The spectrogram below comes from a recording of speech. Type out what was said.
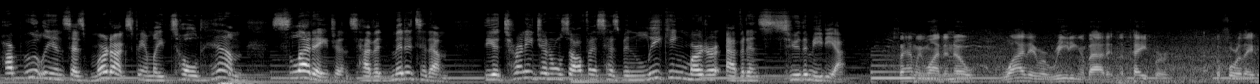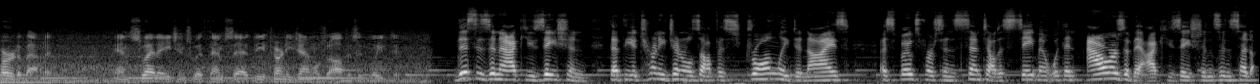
Harpootlian says Murdaugh's family told him SLED agents have admitted to them the Attorney General's office has been leaking murder evidence to the media. The Family wanted to know why they were reading about it in the paper before they heard about it. And SLED agents with them said the Attorney General's office had leaked it. This is an accusation that the Attorney General's office strongly denies. A spokesperson sent out a statement within hours of the accusations and said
